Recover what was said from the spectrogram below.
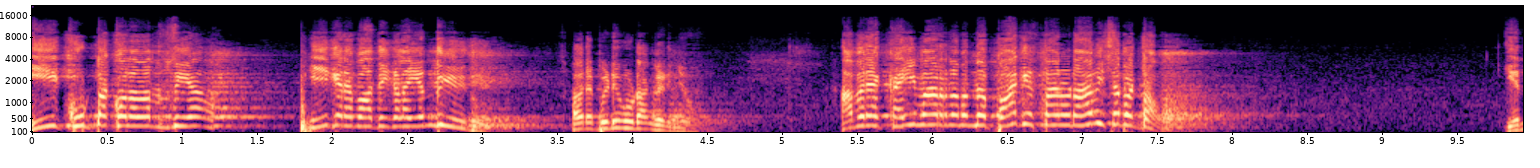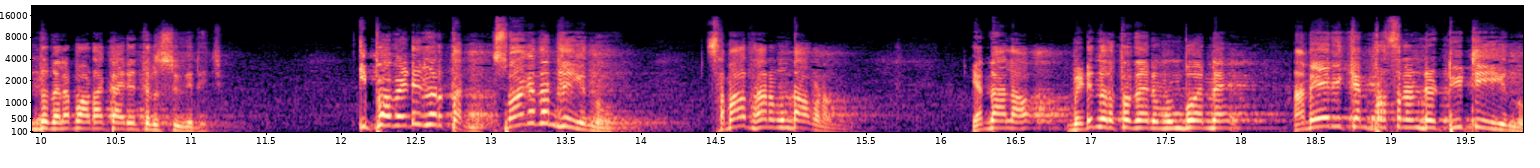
ഈ കൂട്ടക്കൊല നടത്തിയ ഭീകരവാദികളെ എന്ത് ചെയ്തു? അവരെ പിടികൂടാൻ കഴിഞ്ഞു. അവരെ കൈമാറണമെന്ന് പാകിസ്ഥാനോട് ആവശ്യപ്പെട്ടോ? എന്ത് നിലപാടാ കാര്യത്തിൽ സ്വീകരിച്ചു? ഇപ്പൊ വെടിനിർത്തൽ സ്വാഗതം ചെയ്യുന്നു. സമാധാനം ഉണ്ടാവണം. എന്നാൽ വെടിനിർത്തുന്നതിന് മുമ്പ് തന്നെ അമേരിക്കൻ പ്രസിഡന്റ് ട്വീറ്റ് ചെയ്യുന്നു.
